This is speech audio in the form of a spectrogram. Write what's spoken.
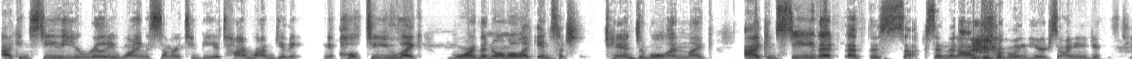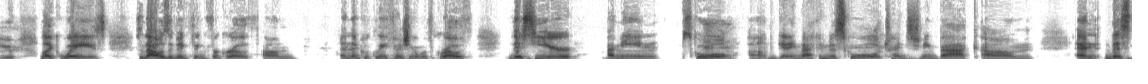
I can see that you're really wanting the summer to be a time where I'm giving all to you, like more than normal, like in such tangible and like I can see that that this sucks and that I'm struggling here, so I need to get this to you like ways. So that was a big thing for growth. Um, and then quickly finishing up with growth this year. I mean, school, um, getting back into school, transitioning back, um, and this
